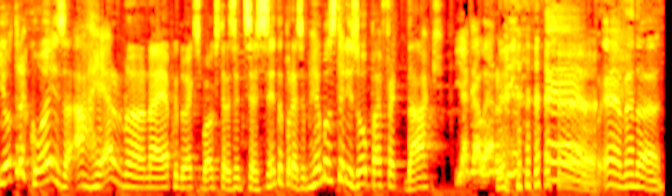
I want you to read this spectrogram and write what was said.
E outra coisa, a Rare na, na época do Xbox 360, por exemplo, remasterizou o Perfect Dark. E a galera nem É, é verdade.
